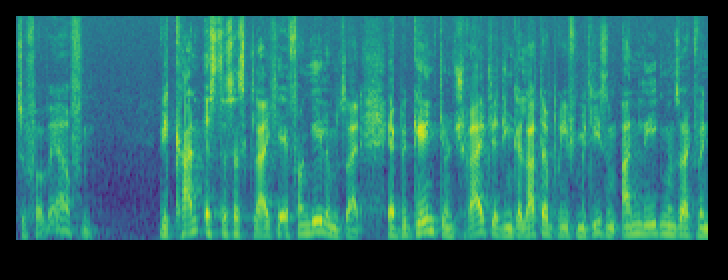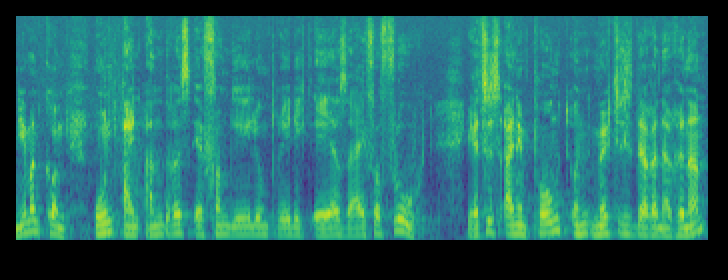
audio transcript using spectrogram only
zu verwerfen. Wie kann es das das gleiche Evangelium sein? Er beginnt und schreibt ja den Galaterbrief mit diesem Anliegen und sagt, wenn jemand kommt und ein anderes Evangelium predigt, er sei verflucht. Jetzt ist ein Punkt und möchte Sie daran erinnern,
